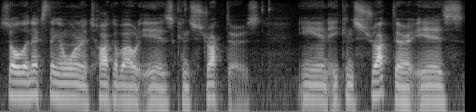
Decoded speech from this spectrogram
So the next thing I want to talk about is constructors. And a constructor is,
